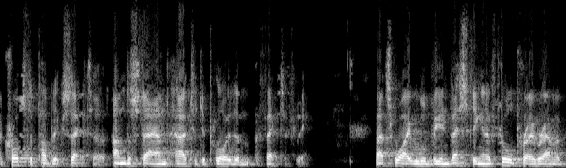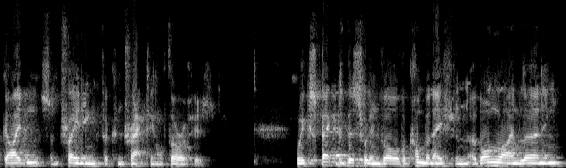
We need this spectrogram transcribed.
across the public sector understand how to deploy them effectively. That's why we will be investing in a full programme of guidance and training for contracting authorities. We expect that this will involve a combination of online learning,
